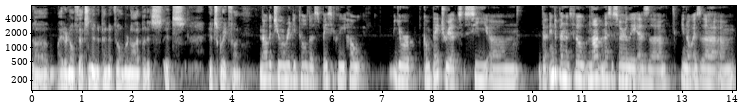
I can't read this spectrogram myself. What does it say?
Uh, I don't know if that's an independent film or not, but it's it's it's great fun. Now that you already told us basically how your compatriots see um, the independent film not necessarily as a you know as a um,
